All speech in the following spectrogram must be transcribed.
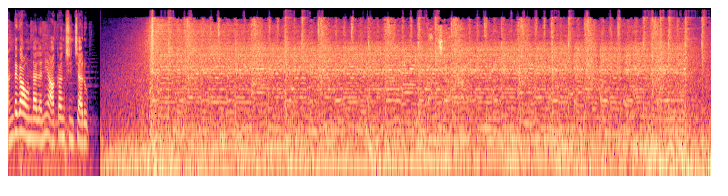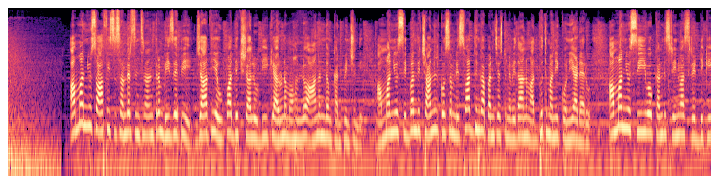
అండగా ఉండాలని ఆకాంక్షించారు. అమ్మ న్యూస్ ఆఫీసు సందర్శించిన అనంతరం బీజేపీ జాతీయ ఉపాధ్యక్షురాలు డీకే అరుణమోహన్లో ఆనందం కనిపించింది. అమ్మ న్యూస్ సిబ్బంది ఛానల్ కోసం నిస్వార్థంగా పనిచేస్తున్న విధానం అద్భుతమని కొనియాడారు. అమ్మ న్యూస్ సీఈఓ కంది శ్రీనివాస్ రెడ్డికి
